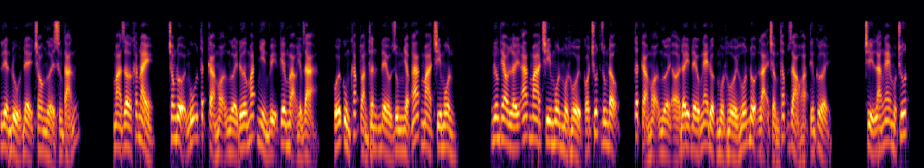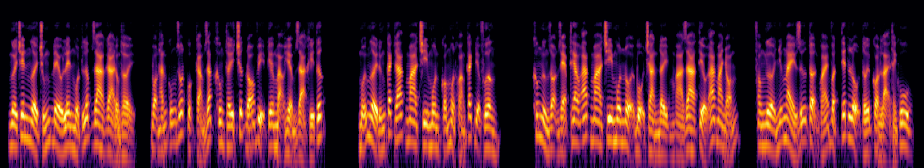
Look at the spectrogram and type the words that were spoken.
liền đủ để cho người xưng tán. Mà giờ khác này, trong đội ngũ tất cả mọi người đưa mắt nhìn vị kiêm mạo hiểm giả, cuối cùng khắp toàn thân đều dung nhập ác ma chi môn nương theo lấy ác ma chi môn một hồi có chút rung động, tất cả mọi người ở đây đều nghe được một hồi hỗn độn lại trầm thấp rào hoạt tiếng cười. Chỉ là nghe một chút, người trên người chúng đều lên một lớp da gà đồng thời, bọn hắn cũng rốt cuộc cảm giác không thấy trước đó vị kia mạo hiểm giả khí tức. Mỗi người đứng cách ác ma chi môn có một khoảng cách địa phương. Không ngừng dọn dẹp theo ác ma chi môn nội bộ tràn đầy mà ra tiểu ác ma nhóm, phòng ngừa những này giữ tợn quái vật tiết lộ tới còn lại thành khu.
